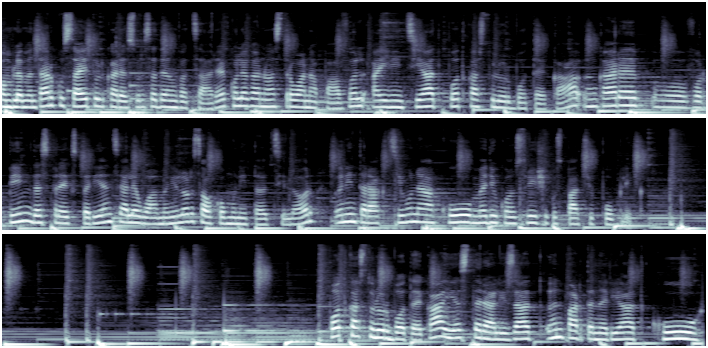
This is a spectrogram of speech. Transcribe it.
Complementar cu site-ul ca resursă de învățare, colega noastră Oana Pavel a inițiat podcastul Urboteca, în care uh, vorbim despre experiențe ale oamenilor sau comunităților în interacțiunea cu mediul construit și cu spațiu public. Podcastul Urboteca este realizat în parteneriat cu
